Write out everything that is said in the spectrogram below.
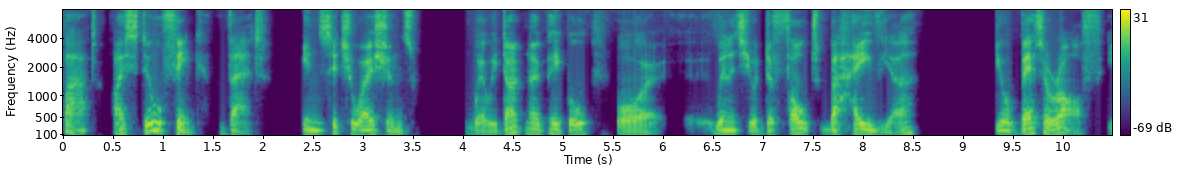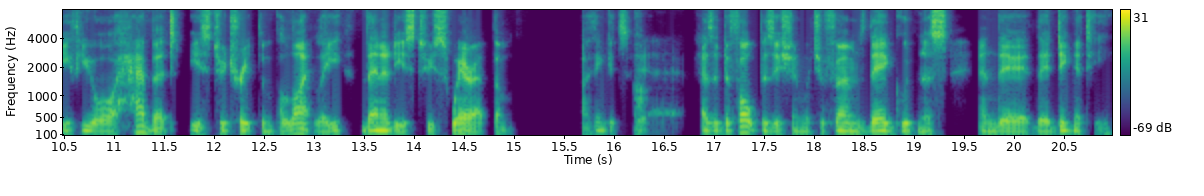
But I still think that in situations where we don't know people or when it's your default behavior, you're better off if your habit is to treat them politely than it is to swear at them. I think it's Oh. uh, as a default position which affirms their goodness and their their dignity.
